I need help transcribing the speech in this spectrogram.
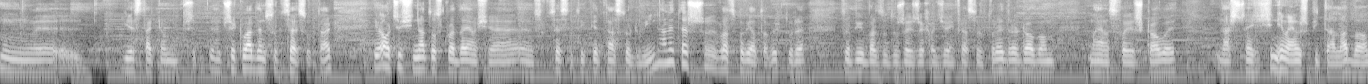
mm, e, jest takim e, przykładem sukcesu. Tak? I oczywiście na to składają się sukcesy tych 15 gmin, ale też władz powiatowych, które zrobiły bardzo dużo, jeżeli chodzi o infrastrukturę drogową, mają swoje szkoły. Na szczęście nie mają szpitala, bo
